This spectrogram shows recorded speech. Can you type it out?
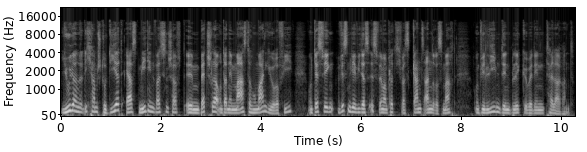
Julian und ich haben studiert, erst Medienwissenschaft im Bachelor und dann im Master Humangeografie. Und deswegen wissen wir, wie das ist, wenn man plötzlich was ganz anderes macht. Und wir lieben den Blick über den Tellerrand.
